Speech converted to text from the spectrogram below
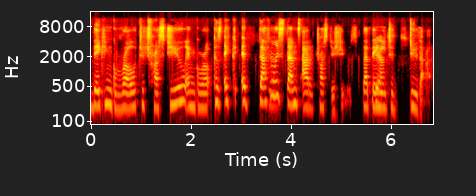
they can grow to trust you and grow because it, it definitely stems out of trust issues that they Yeah. need to do that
